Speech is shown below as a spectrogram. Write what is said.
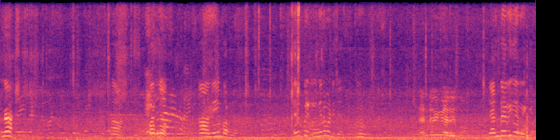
എന്നാ? ആ പറഞ്ഞോ. ആ നീ പറഞ്ഞോ. ഇങ്ങനെ പിടിച്ചോ. രണ്ടുപേരും കയറിക്കും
